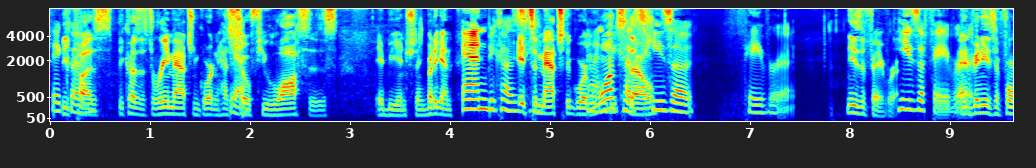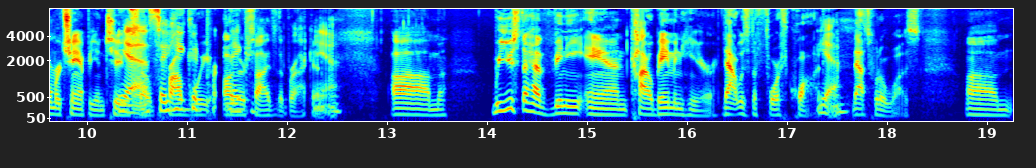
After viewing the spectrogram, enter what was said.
They could. because because it's a rematch and Gordon has Yeah. so few losses, it'd be interesting. But again, And because It's a match that Gordon and wants, because though. he's a favorite. he's a favorite. He's a favorite. and Vinny's a former champion too, Yeah, so, so he could probably pr- other could- sides of the bracket. yeah. Um, we used to have Vinny and Kyle Boehm here. That was the fourth quad. Yeah. That's what it was. Um,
